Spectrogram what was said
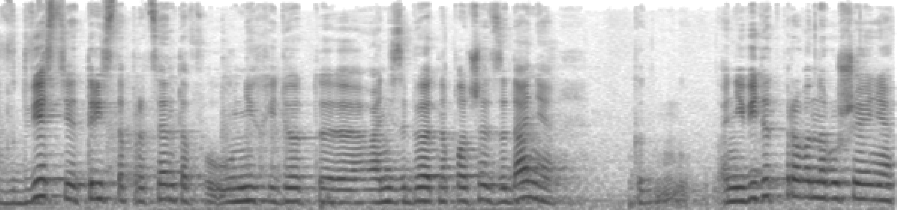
в 200-300 процентов у них идет, э, они забивают на планшет задания, они видят правонарушения,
